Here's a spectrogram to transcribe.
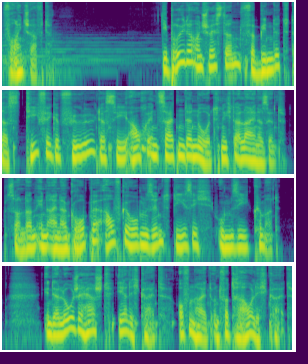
Freundschaft die Brüder und Schwestern verbindet das tiefe Gefühl, dass sie auch in Zeiten der Not nicht alleine sind, sondern in einer Gruppe aufgehoben sind, die sich um sie kümmert. In der Loge herrscht Ehrlichkeit, Offenheit und Vertraulichkeit.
